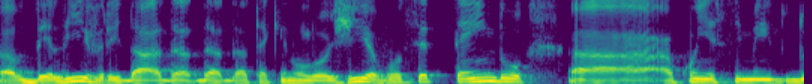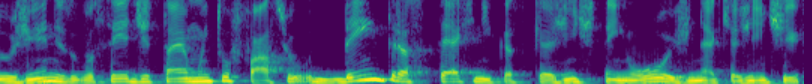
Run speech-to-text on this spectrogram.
uh, delivery da, da, da, da, tecnologia, você tendo uh, conhecimento dos genes, você editar é muito fácil. De dentre as técnicas que a gente tem hoje, né, que a gente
